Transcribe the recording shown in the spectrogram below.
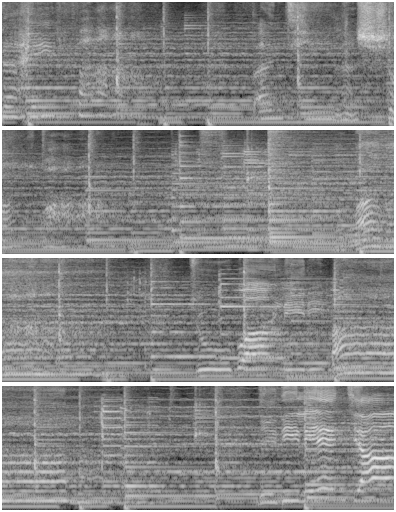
的黑发泛起了霜花。妈妈，烛光里的妈妈，你的脸颊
